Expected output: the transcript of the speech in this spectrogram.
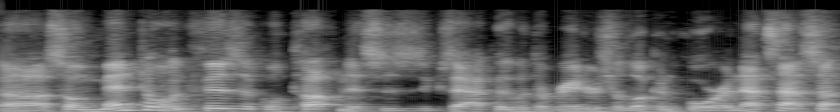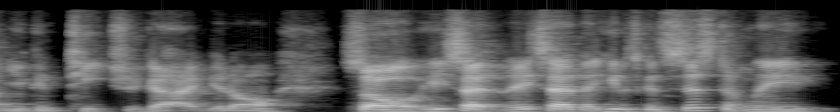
Uh, so mental and physical toughness is exactly what the Raiders are looking for, and that's not something you can teach a guy, you know. So he said they said that he was consistently,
